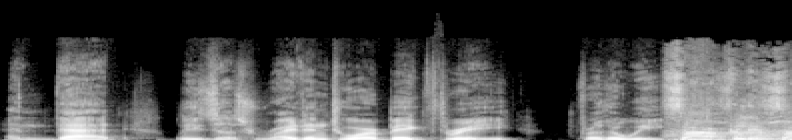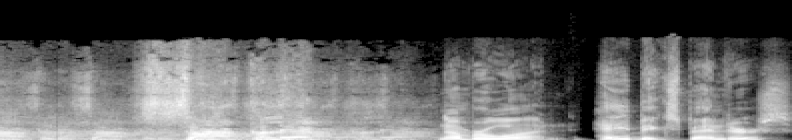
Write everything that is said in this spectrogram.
And that leads us right into our big three for the week. Circle it, circle it, circle it. Circle it. Number one, hey, big spenders.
